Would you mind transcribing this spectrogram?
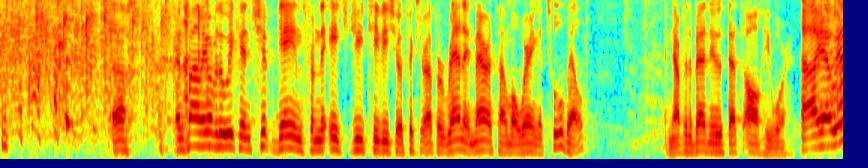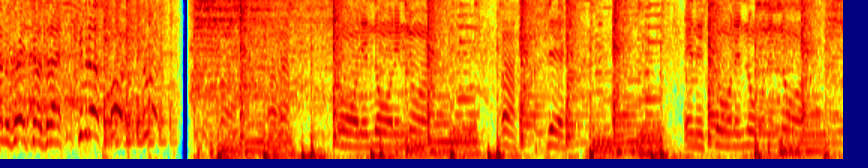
uh, and finally, over the weekend, Chip Gaines from the HGTV show Fixer Upper ran a marathon while wearing a tool belt. And now for the bad news, that's all he wore. Uh, yeah, we have a great show tonight. Give it up for the Roots. Uh-huh. On and on and on. Uh, I said, and it's on and on and on.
